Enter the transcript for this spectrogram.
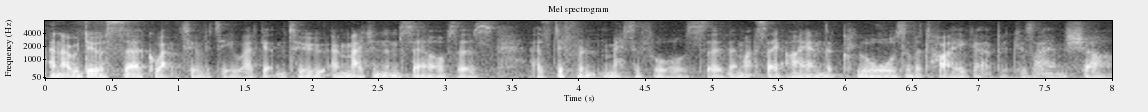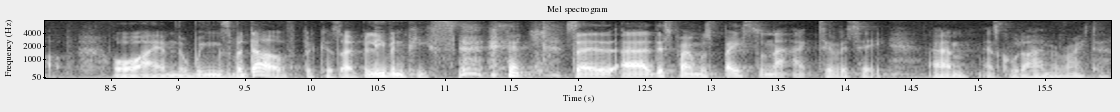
And I would do a circle activity where I'd get them to imagine themselves as, as different metaphors. So they might say, I am the claws of a tiger because I am sharp, or I am the wings of a dove because I believe in peace. so uh, this poem was based on that activity. Um, it's called I Am a Writer.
